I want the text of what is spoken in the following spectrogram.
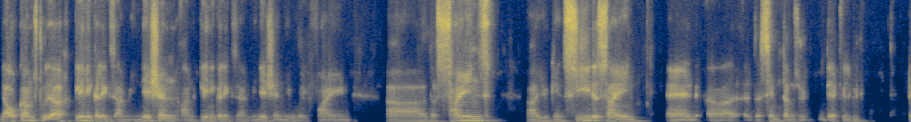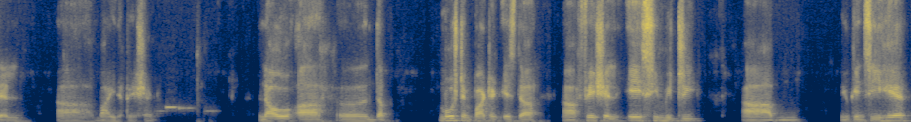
Now comes to the clinical examination. On clinical examination, you will find uh, the signs. Uh, you can see the sign and uh, the symptoms that will be tell by the patient. Now, uh, uh, the most important is the uh, facial asymmetry. Um, you can see here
